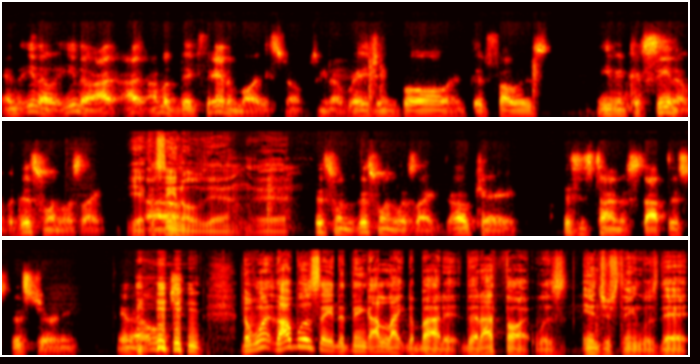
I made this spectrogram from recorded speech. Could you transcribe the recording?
and you know, you know, I, I I'm a big fan of Marty's films. You know, Raging Bull and Goodfellas, even Casino. But this one was like, Yeah, um, casinos. yeah, yeah. this one this one was like okay this is time to stop this this journey You know, the one I will say the thing I liked about it that I thought was interesting was that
